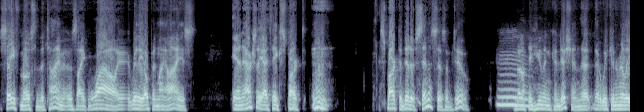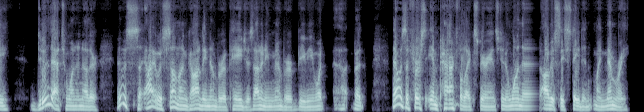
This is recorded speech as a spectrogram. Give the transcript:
safe most of the time. It was like, wow, it really opened my eyes and actually i think sparked sparked a bit of cynicism too mm. about the hmm. human condition that that we can really do that to one another it was i was some ungodly number of pages i don't even remember bb what uh, but that was the first impactful experience you know one that obviously stayed in my memory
